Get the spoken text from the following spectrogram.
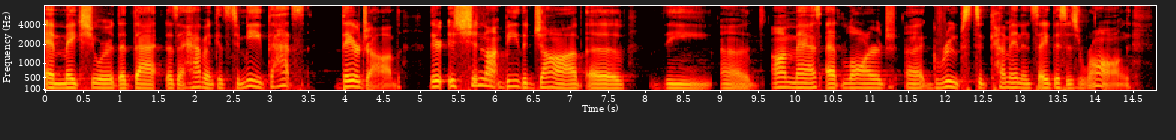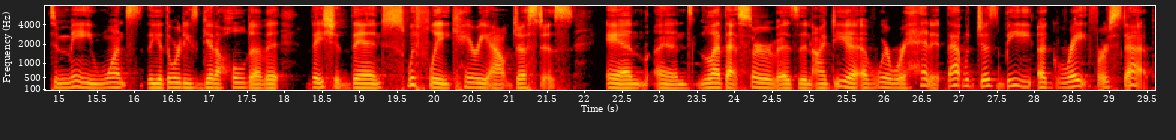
and make sure that that doesn't happen. Because to me that's their job. There it should not be the job of the uh, en masse at large uh, groups to come in and say this is wrong. To me once the authorities get a hold of it they should then swiftly carry out justice and and let that serve as an idea of where we're headed. That would just be a great first step.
